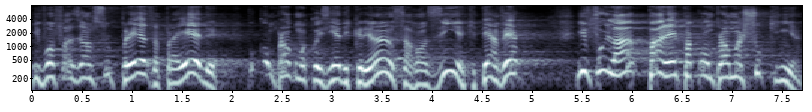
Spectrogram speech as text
e vou fazer uma surpresa para ele. Vou comprar alguma coisinha de criança, rosinha, que tem a ver. E fui lá, parei para comprar uma chuquinha.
